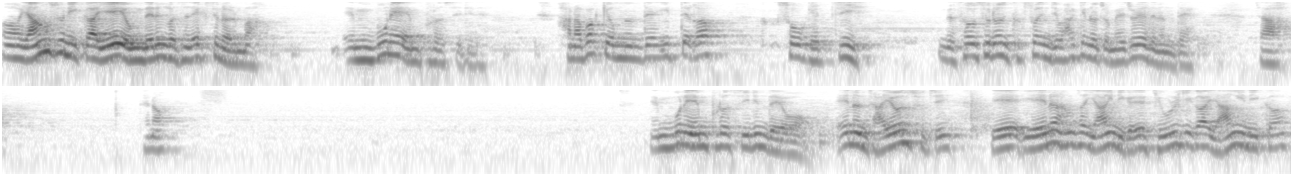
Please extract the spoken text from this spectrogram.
어, 양수니까 얘 0 되는 것은 x는 얼마? n분의 n 플러스 1이네. 하나밖에 없는데 이때가 극소겠지. 근데 서술은 극소인지 확인을 좀 해줘야 되는데. 자, 되나? n분의 n 플러스 1인데요. n은 자연수지. 얘, 얘는 항상 양이니까, 얘 기울기가 양이니까,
